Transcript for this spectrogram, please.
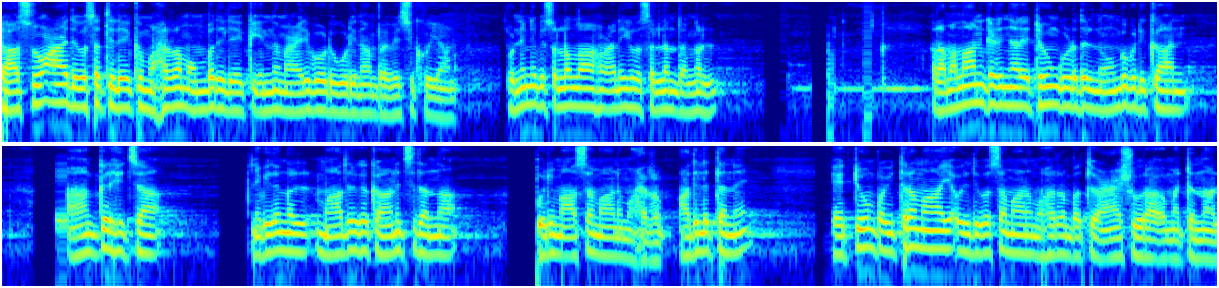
താസുവായ ദിവസത്തിലേക്ക് മൊഹറം ഒമ്പതിലേക്ക് ഇന്ന് മാരിബോടുകൂടി നാം പ്രവേശിക്കുകയാണ്. പുണ്യനബി സല്ലല്ലാഹു അലൈഹി വസല്ലം തങ്ങൾ റമദാൻ കഴിഞ്ഞാൽ ഏറ്റവും കൂടുതൽ നോമ്പ് പിടിക്കാൻ ആഗ്രഹിച്ച നിബിതങ്ങൾ മാതൃക കാണിച്ചു തന്ന ഒരു മാസമാണ് മുഹറം. അതിൽ തന്നെ ഏറ്റവും പവിത്രമായ ഒരു ദിവസമാണ് മുഹറം പത്ത് ആഷൂറ മറ്റന്നാൾ.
